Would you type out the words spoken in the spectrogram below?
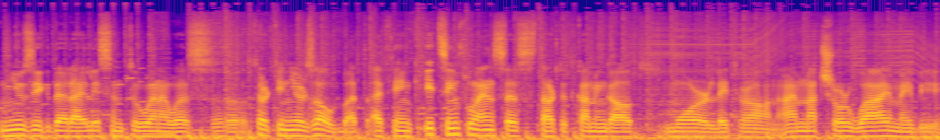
music that I listened to when I was uh, 13 years old, but I think its influences started coming out more later on. I'm not sure why. Maybe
